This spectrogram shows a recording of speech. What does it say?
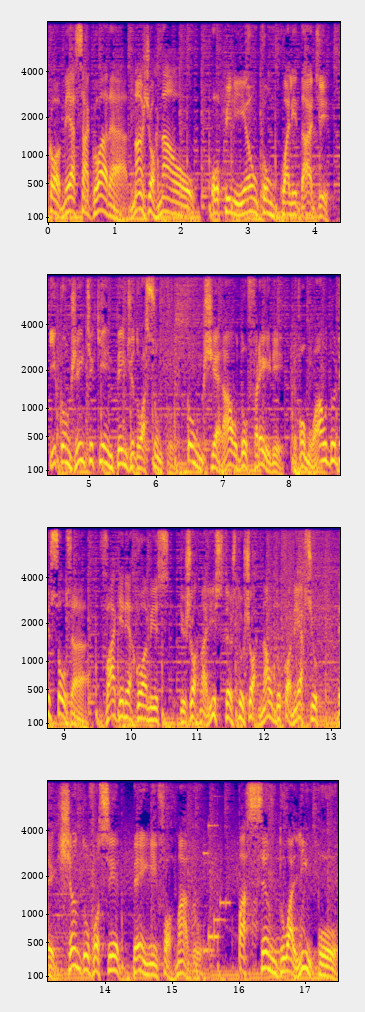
Começa agora na Jornal. Opinião com qualidade e com gente que entende do assunto. Com Geraldo Freire, Romualdo de Souza, Wagner Gomes e jornalistas do Jornal do Comércio, deixando você bem informado. Passando a Limpo.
